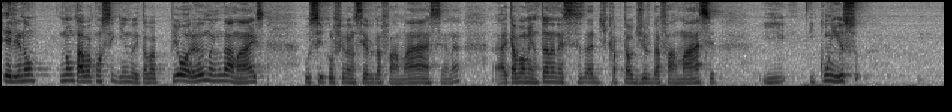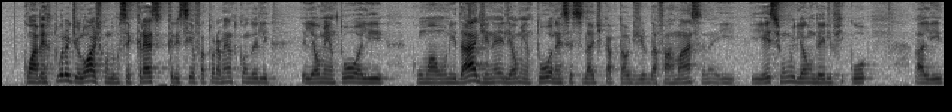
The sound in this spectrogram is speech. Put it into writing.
ele não não estava conseguindo, ele estava piorando ainda mais o ciclo financeiro da farmácia, né? Aí estava aumentando a necessidade de capital de giro da farmácia e, e com isso, com a abertura de loja, quando você cresce, crescia o faturamento, quando ele, ele aumentou ali com uma unidade, né? Ele aumentou a necessidade de capital de giro da farmácia, né? E, e esse um milhão dele ficou ali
